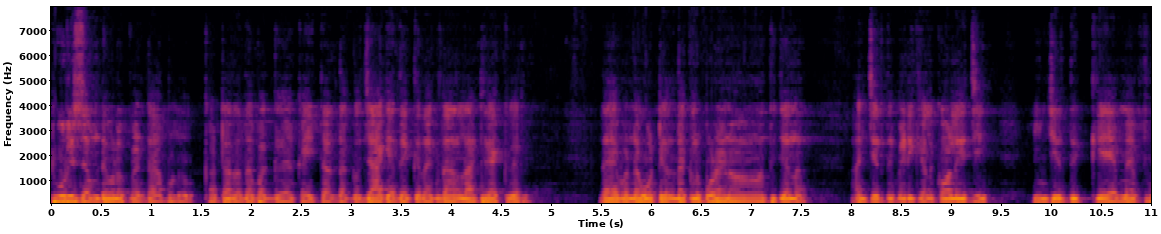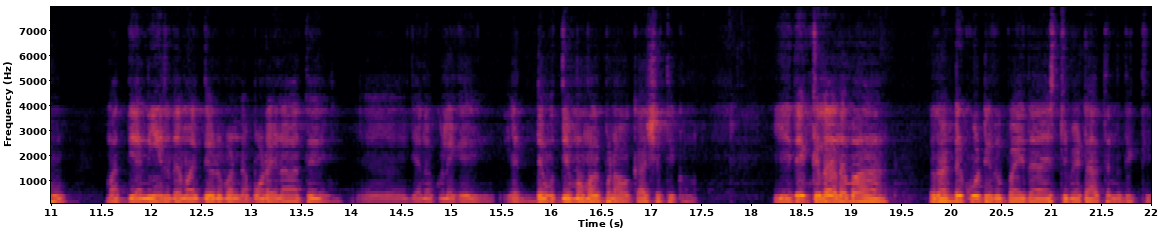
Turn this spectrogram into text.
ಟೂರಿಸಮ್ ಡೆವಲಪ್ಮೆಂಟ್ ಆಪುನು. ಕಟಾರದ ಬಗ್ಗೆ ಕೈ ತಂದಕ್ಕೂ ಜಾಗ ದಕ್ಕನಕ್ಕೆ ಲಾಟ್ರಿ ಹಾಕ್ವೇರು ದಯಬಂಡ ಹೋಟೆಲ್ ದಕ್ಕಲು ಬೊಡೇನಾಂತ ಜನ. ಅಂಚಿರ್ದು ಮೆಡಿಕಲ್ ಕಾಲೇಜಿ ಇಂಚಿರ್ದು ಕೆ ಎಂ ಎಫ್ ಮಧ್ಯ ನೀರದ ಮಧ್ಯದ ಬಂಡ ಬೊಡೇನಾಥ ಜನಕುಲೆಗೆ ಎಡ್ಡೆ ಉದ್ಯಮ ಮಲ್ಪನ ಅವಕಾಶ ತಿಕ್ಕೊಂಡು ಈ ದೆಕ್ಕಲ ನಮ್ಮ ಎರಡು ಕೋಟಿ ರೂಪಾಯಿದ ಎಸ್ಟಿಮೇಟ್ ಆತನ ದಿಕ್ಕೆ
